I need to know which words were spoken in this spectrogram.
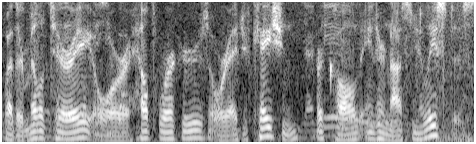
whether military or health workers or education, are called internacionalistas.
